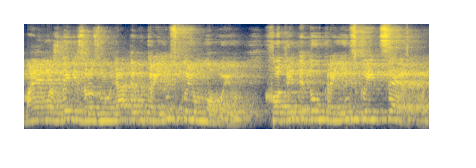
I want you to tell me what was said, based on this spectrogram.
маємо можливість розмовляти українською мовою, ходити до української церкви,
